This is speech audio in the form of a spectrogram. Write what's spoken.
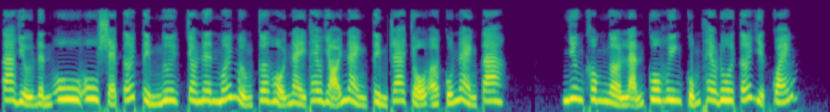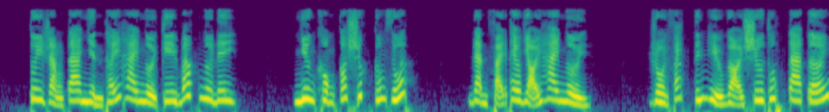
Ta dự định u u sẽ tới tìm ngươi, cho nên mới mượn cơ hội này theo dõi nàng tìm ra chỗ ở của nàng ta. Nhưng không ngờ lãnh cô huyên cũng theo đuôi tới dịch quán. Tuy rằng ta nhìn thấy hai người kia bắt ngươi đi. Nhưng không có sức cứu giúp. Đành phải theo dõi hai người. Rồi phát tín hiệu gọi sư thúc ta tới.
